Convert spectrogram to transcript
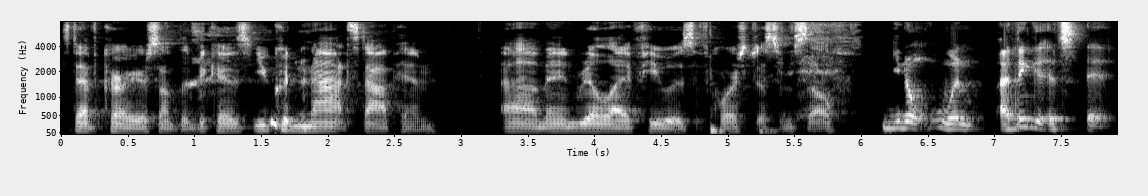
Steph Curry or something because you could not stop him. Um, and in real life, he was of course just himself. You know when I think it's it,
